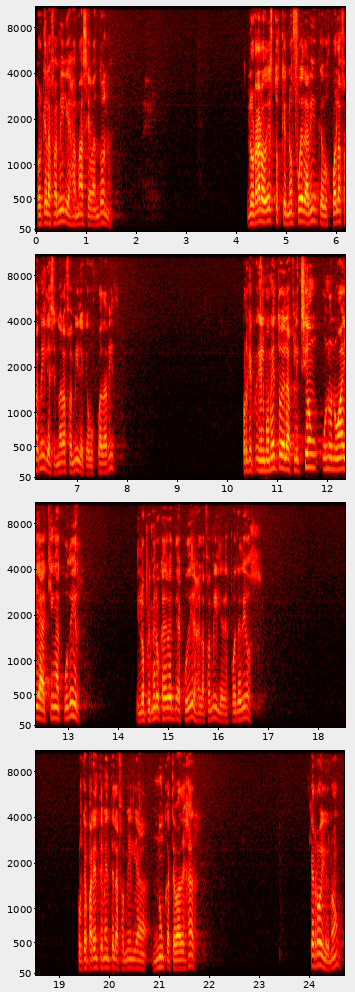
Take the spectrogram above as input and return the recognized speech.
Porque la familia jamás se abandona. Lo raro de esto es que no fue David que buscó a la familia, sino la familia que buscó a David. Porque en el momento de la aflicción uno no haya a quien acudir. Y lo primero que debes de acudir es a la familia después de Dios. Porque aparentemente la familia nunca te va a dejar. Qué rollo, ¿no?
